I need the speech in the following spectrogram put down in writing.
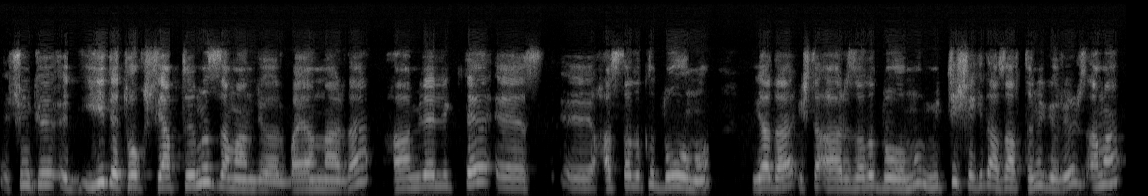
E, Çünkü e, iyi detoks yaptığımız zaman diyor bayanlarda hamilelikte e, e, hastalıklı doğumu ya da işte arızalı doğumu müthiş şekilde azalttığını görüyoruz ama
